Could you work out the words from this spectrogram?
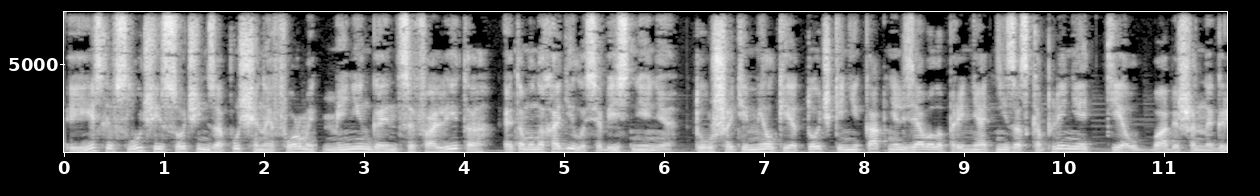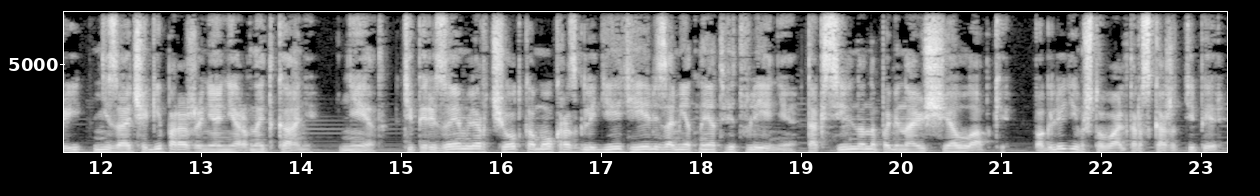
И если в случае с очень запущенной формой менингоэнцефалита этому находилось объяснение, то уж эти мелкие точки никак нельзя было принять ни за скопление тел Бабиша Негри, ни за очаги поражения нервной ткани. Нет, теперь Землер четко мог разглядеть еле заметные ответвления, так сильно напоминающие лапки. Поглядим, что Вальтер скажет теперь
